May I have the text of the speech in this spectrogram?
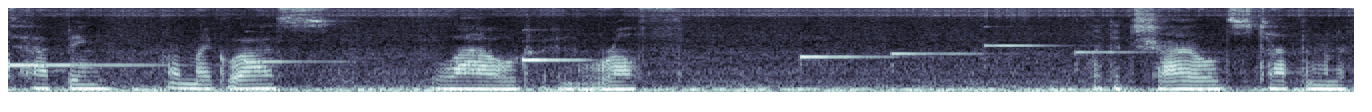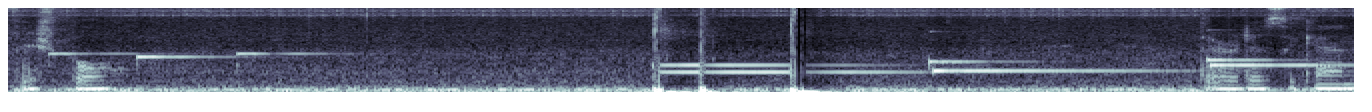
Tapping on my glass, loud and rough. Like a child's tapping on a fishbowl. There it is again.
